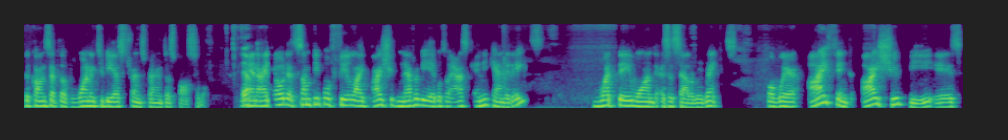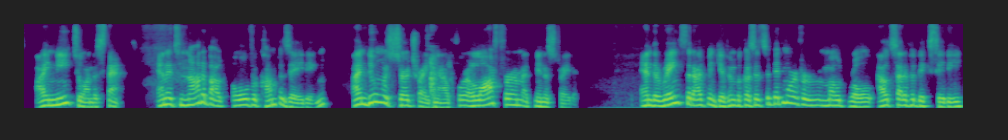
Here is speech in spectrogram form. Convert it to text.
the concept of wanting to be as transparent as possible. Yep. And I know that some people feel like I should never be able to ask any candidates what they want as a salary range. But where I think I should be is I need to understand. And it's not about overcompensating. I'm doing a search right now for a law firm administrator. And the range that I've been given, because it's a bit more of a remote role outside of a big city,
